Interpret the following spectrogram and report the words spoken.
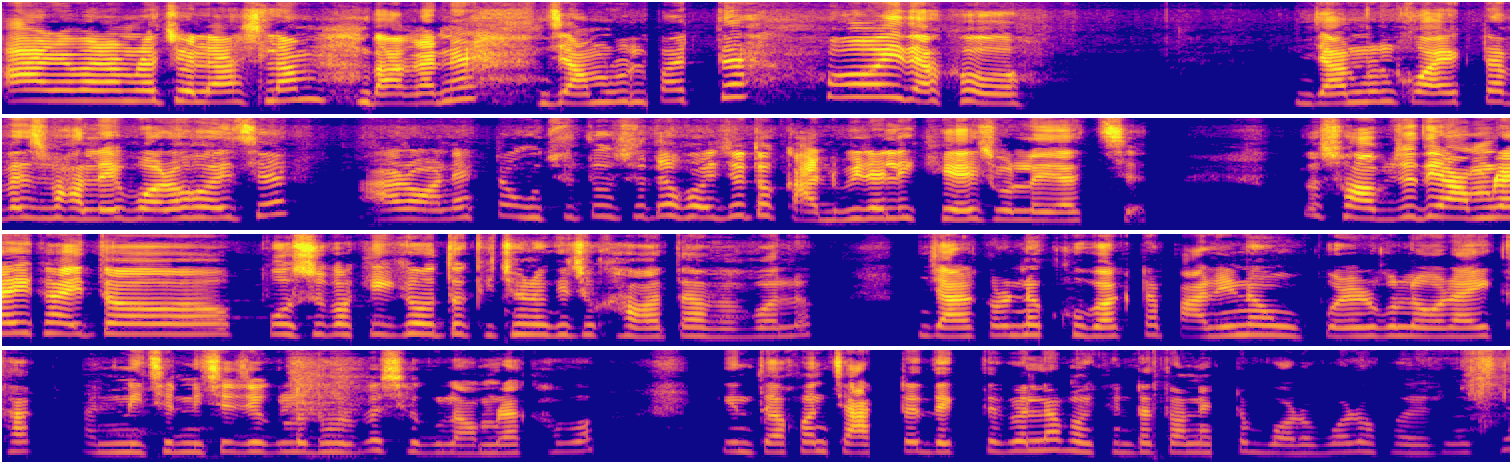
আর এবার আমরা চলে আসলাম বাগানে জামরুল পাড়তে। ওই দেখো, জামরুল কয়েকটা বেশ ভালোই বড় হয়েছে, আর অনেকটা উঁচুতে উঁচুতে হয়েছে তো কাঠবিড়ালি খেয়ে চলে যাচ্ছে। তো সব যদি আমরাই খাই তো পশু পাখিকেও তো কিছু না কিছু খাওয়াতে হবে বলো। যার কারণে খুব একটা পারি না, উপরেরগুলো ওরাই খাক, আর নিচে নিচে যেগুলো ধরবে সেগুলো আমরা খাব। কিন্তু এখন চারটে দেখতে পেলাম ওইখানটা তো অনেকটা বড় বড় হয়ে রয়েছে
